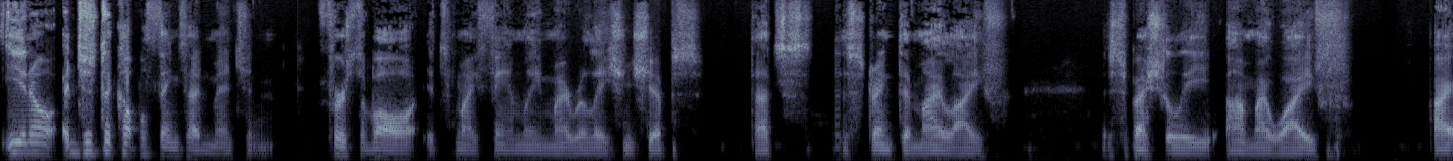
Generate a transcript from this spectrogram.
you know, just a couple things I'd mention. First of all, it's my family, my relationships. That's the strength in my life, especially uh, my wife. I,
